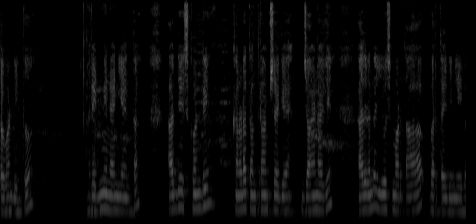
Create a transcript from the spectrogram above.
ತಗೊಂಡಿದ್ದು ರೆಡ್ಮಿ ನೈನ್ ಎ ಅಂತ. ಅದು ಇಸ್ಕೊಂಡು ಕನ್ನಡ ತಂತ್ರಾಂಶಗೆ ಜಾಯ್ನ್ ಆಗಿ ಅದರಿಂದ ಯೂಸ್ ಮಾಡ್ತಾ ಬರ್ತಾ ಇದ್ದೀನಿ ಈಗ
